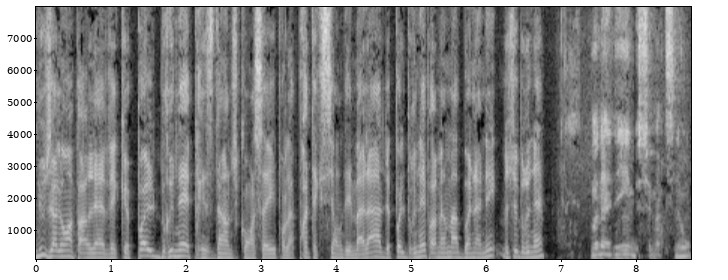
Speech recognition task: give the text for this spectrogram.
Nous allons en parler avec Paul Brunet, président du Conseil pour la protection des malades. Paul Brunet, premièrement, bonne année, Monsieur Brunet. Bonne année, Monsieur Martineau.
